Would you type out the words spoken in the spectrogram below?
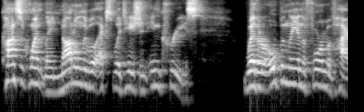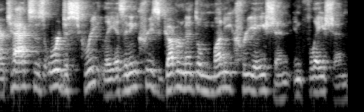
Consequently, not only will exploitation increase, whether openly in the form of higher taxes or discreetly as an increased governmental money creation, inflation,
